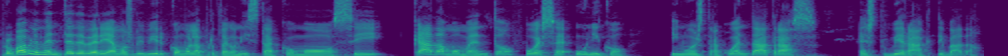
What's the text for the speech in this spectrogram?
Probablemente deberíamos vivir como la protagonista, como si cada momento fuese único y nuestra cuenta atrás estuviera activada.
